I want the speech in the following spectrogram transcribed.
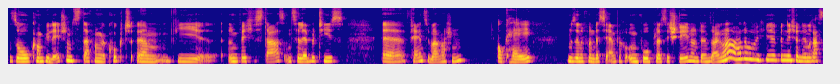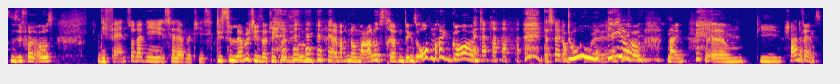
so Compilations davon geguckt, ähm, wie irgendwelche Stars und Celebrities äh, Fans überraschen. Okay. Im Sinne von, dass sie einfach irgendwo plötzlich stehen und dann sagen, oh, hallo, hier bin ich und dann rasten sie voll aus. Die Fans oder die Celebrities? Die Celebrities natürlich, weil sie so ein einfach Normalos treffen, denken so, oh mein Gott, Das wäre doch du cool. hier. Nein, ähm, die Schade. Fans.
